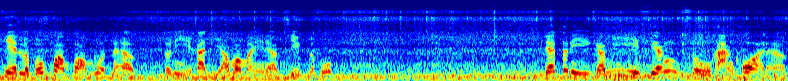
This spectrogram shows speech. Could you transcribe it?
เทสระบบความพร้อมรถนะครับ ตัวนี้ค่าที่เอามาใหม่นะครับ เช็คระบบและตัวนี้ก็มีเสียงโซ่ขางข้อนะครับ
